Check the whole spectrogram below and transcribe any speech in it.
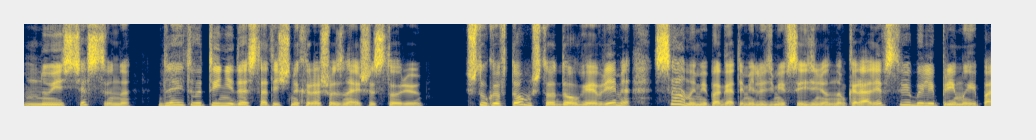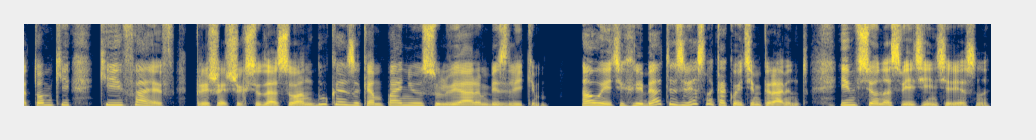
«Ну, естественно. Для этого ты недостаточно хорошо знаешь историю. Штука в том, что долгое время самыми богатыми людьми в Соединенном Королевстве были прямые потомки Киефаев, пришедших сюда с Уандука за компанию с Ульвиаром Безликим. А у этих ребят известно, какой темперамент. Им все на свете интересно.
